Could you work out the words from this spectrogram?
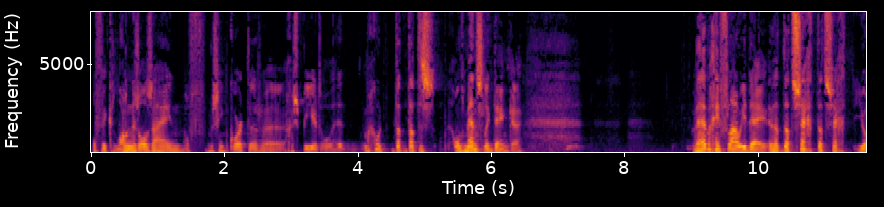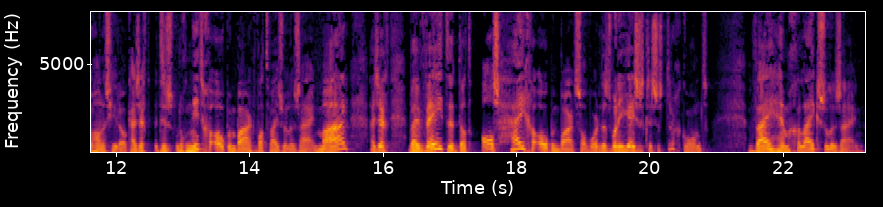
Of ik lang zal zijn, of misschien korter, uh, gespierd. Eh, maar goed, dat, dat is ons menselijk denken. we hebben geen flauw idee. En dat, dat, zegt, dat zegt Johannes hier ook. Hij zegt, het is nog niet geopenbaard wat wij zullen zijn. Maar, hij zegt, wij weten dat als hij geopenbaard zal worden, dus wanneer Jezus Christus terugkomt, wij hem gelijk zullen zijn.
